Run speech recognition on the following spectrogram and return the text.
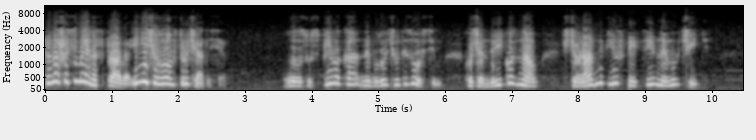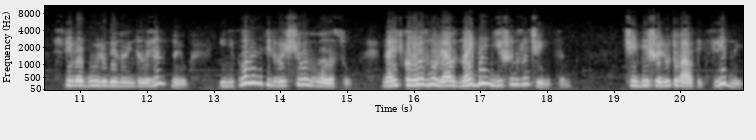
Це наша сімейна справа і нічого вам втручатися. Голосу співака не було чути зовсім, хоч Андрійко знав, що радник юстиції не мовчить. Співак був людиною інтелігентною і ніколи не підвищував голосу, навіть коли розмовляв з найбуйнішим злочинцем. Чим більше лютував підслідний,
